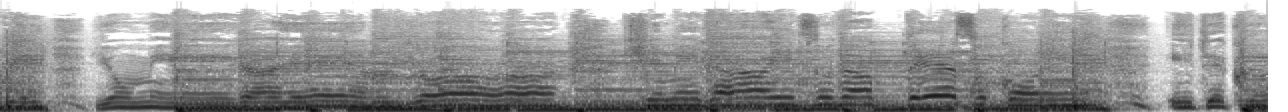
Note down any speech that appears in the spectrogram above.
び蘇るよ君がいつだってそこにいてくれる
